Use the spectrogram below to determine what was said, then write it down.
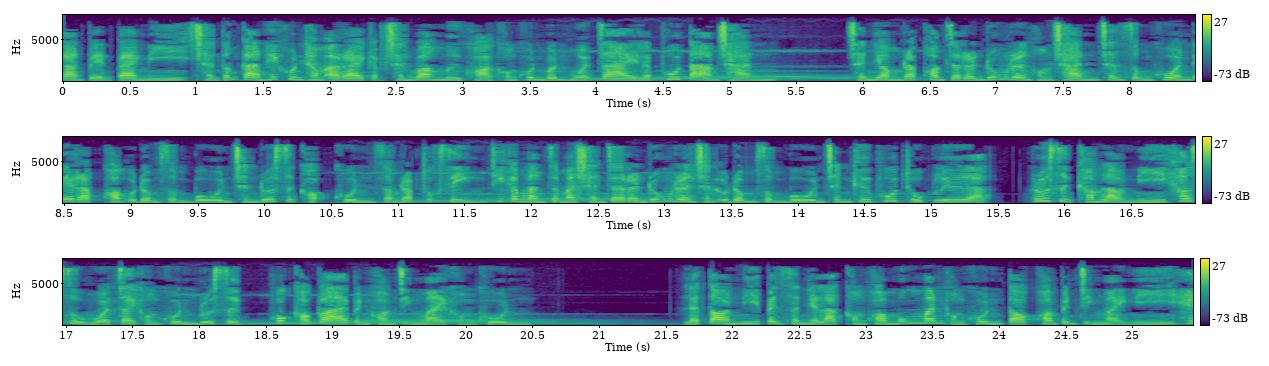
การเปลี่ยนแปลงนี้ ฉันต้องการให้คุณทำอะไรกับฉันวางมือขวาของคุณบนหัวใจและพูดตามฉัน ฉันยอมรับความเจริญรุ่งเรืองของฉัน ฉันสมควรได้รับความอุดมสมบูรณ์ ฉันรู้สึกขอบคุณสำหรับทุกสิ่งที่กำลังจะมาฉันเจริญรุ่งเรืองฉันอุดมสมบูรณ์ ฉันคือผู้ถูกเลือก รู้สึกคำเหล่านี้เข้าสู่หัวใจของคุณรู้สึก พวกเขากลายเป็นความจริงใหม่ของคุณ และตอนนี้เป็นสัญลักษณ์ของความมุ่งมั่นของคุณต่อความเป็นจริงใหม่นี้ ให้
